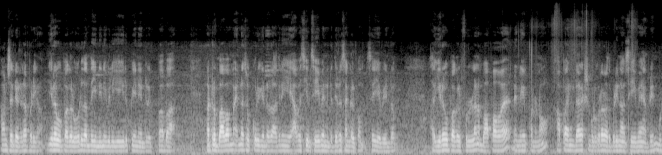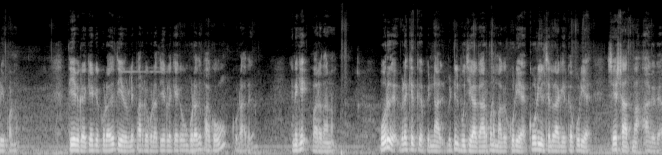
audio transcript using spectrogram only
கான்சன்ட்ரேட்டடாக படிக்கணும். இரவு பகல் ஒரு தந்தையின் நினைவிலேயே இருப்பேன் என்று பாபா மற்றும் பாபா என்ன சொல் அதனை அவசியம் செய்வேன் என்று திடசங்கல்பம் செய்ய வேண்டும். அது இரவு பகல் ஃபுல்லாக நம்ம அப்பாவை நினைவு பண்ணணும். அப்பா என்ன டைரக்ஷன் கொடுக்குறாரோ அதுபடி நான் செய்வேன் அப்படின்னு முடிவு பண்ணணும். தீவுகளை கேட்கக்கூடாது தீவுகளை பார்க்கக்கூடாது. தீவுகளை கேட்கவும் கூடாது பார்க்கவும் கூடாது. இன்றைக்கி வரதானம். ஒரு விளக்கிற்கு பின்னால் விட்டில் பூச்சியாக அர்ப்பணமாகக்கூடிய கோடியில் சிலராக இருக்கக்கூடிய சிரேஷ்ட ஆத்மா ஆகுக.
